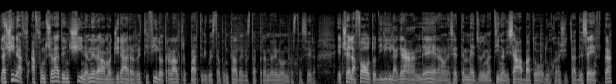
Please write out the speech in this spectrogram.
La Cina fu- ha funzionato in Cina, noi eravamo a girare a rettifilo, tra l'altro è parte di questa puntata che sta per andare in onda stasera, e c'è la foto di Lila grande, erano le sette e mezzo di mattina di sabato, dunque una città deserta,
